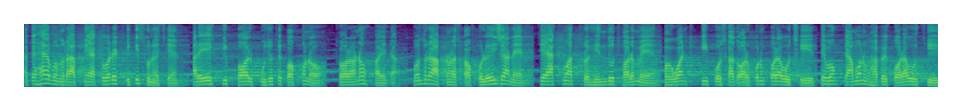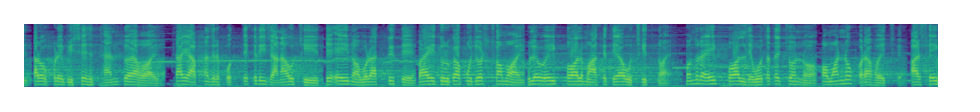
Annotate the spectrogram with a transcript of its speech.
তাকে হ্যাঁ বন্ধুরা, আপনি একেবারে ঠিকই শুনেছেন। আর এই একটি ফল পুজোতে কখনো চড়ানো হয় না। বন্ধুরা, আপনারা সকলেই জানেন যে একমাত্র হিন্দু ধর্মে ভগবানকে কি প্রসাদ অর্পণ করা উচিত এবং কেমন ভাবে করা উচিত, তার উপরে বিশেষ ধ্যান দেওয়া হয়। তাই আপনাদের প্রত্যেকেরই জানা উচিত যে এই নবরাত্রিতে বা এই দুর্গা পুজোর সময় হলেও এই ফল মাকে দেওয়া উচিত নয়। বন্ধুরা, এই ফল দেবতাদের জন্য অমান্য করা হয়েছে। আর সেই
